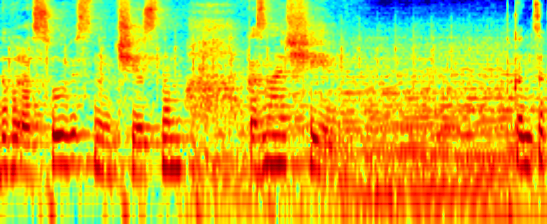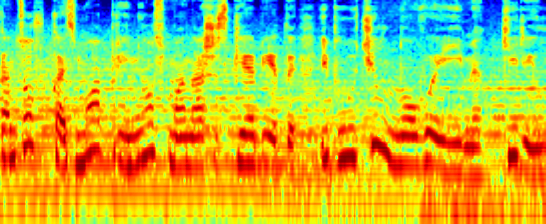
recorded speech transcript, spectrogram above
добросовестным, честным казначеем. В конце концов, Козьма принес монашеские обеты и получил новое имя – Кирилл.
